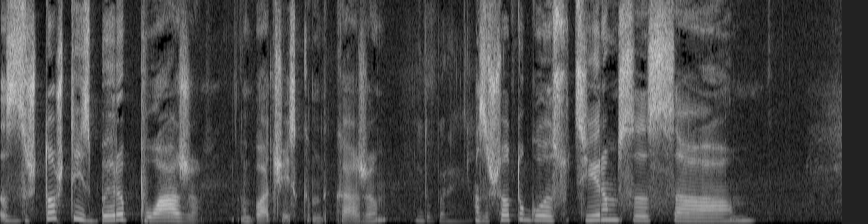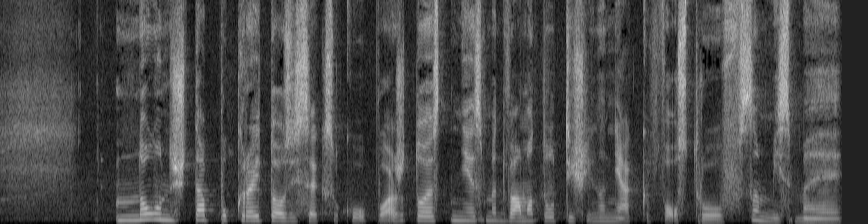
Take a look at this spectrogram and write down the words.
Защо ще избера плажа? Обаче искам да кажа. Добре. Защото го асоциирам с а, много неща покрай този секс около плажа. Тоест, ние сме двамата отишли на някакъв остров, сами сме,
